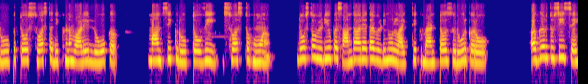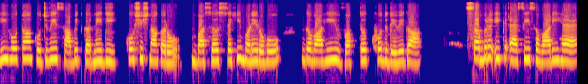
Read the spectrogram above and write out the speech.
ਰੂਪ ਤੋਂ ਸਵਸਥ ਦਿਖਣ ਵਾਲੇ ਲੋਕ ਮਾਨਸਿਕ ਰੂਪ ਤੋਂ ਵੀ ਸਵਸਥ ਹੋਣ। ਦੋਸਤੋ ਵੀਡੀਓ ਪਸੰਦ ਆ ਰਿਹਾ ਤਾਂ ਵੀਡੀਓ ਨੂੰ ਲਾਈਕ ਤੇ ਕਮੈਂਟ ਜ਼ਰੂਰ ਕਰੋ। ਅਗਰ ਤੁਸੀਂ ਸਹੀ ਹੋ ਤਾਂ ਕੁਝ ਵੀ ਸਾਬਿਤ ਕਰਨੇ ਦੀ ਕੋਸ਼ਿਸ਼ ਨਾ ਕਰੋ। ਬਸ ਸਹੀ ਬਣੇ ਰਹੋ। ਗਵਾਹੀ ਵਕਤ ਖੁਦ ਦੇਵੇਗਾ। ਸਬਰ ਇੱਕ ਐਸੀ ਸਵਾਰੀ ਹੈ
